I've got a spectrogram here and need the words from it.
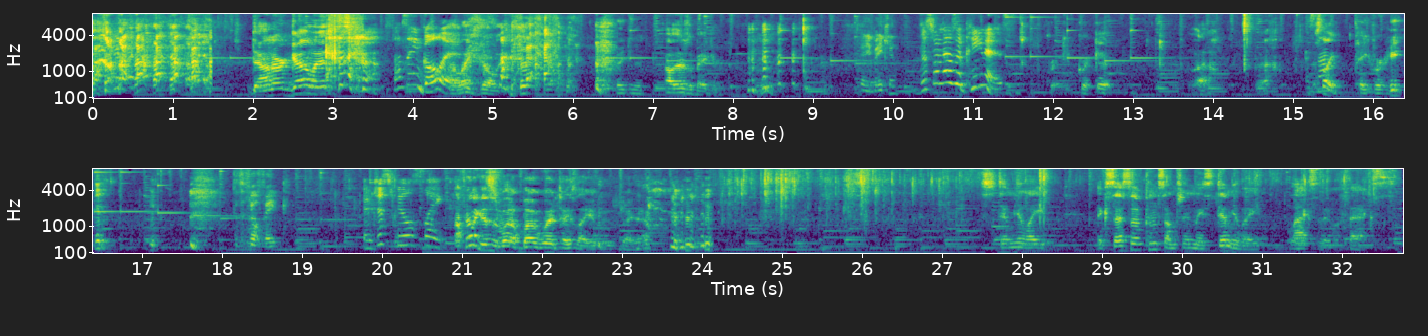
Down our gullets. Stop saying gullet. I like gullet. bacon. Oh, there's a bacon. Hey, bacon? This one has a penis. Cricket, cricket. Wow. Ugh. It's It's not- like papery. Does it feel fake? It just feels like I feel like this is what a bug would taste like if it was right now. Stimulate. Excessive consumption may stimulate laxative effects.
